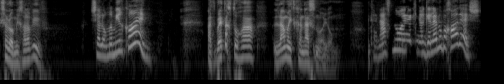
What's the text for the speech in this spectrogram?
שלום מיכל אביב. שלום אמיר כהן. את בטח תוהה למה התכנסנו היום. התכנסנו uh, כהרגלנו בחודש.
